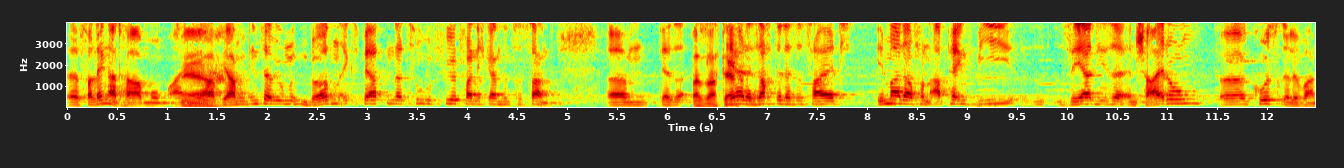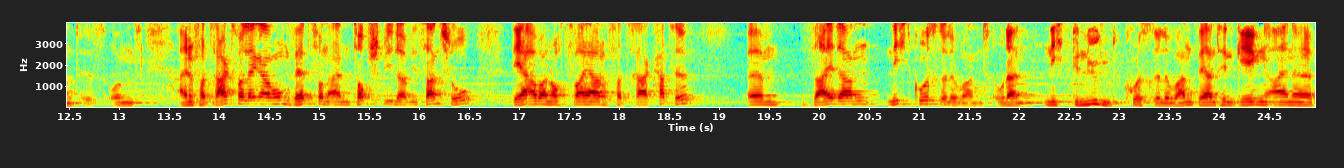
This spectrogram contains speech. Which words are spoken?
äh, verlängert haben um ein ja. Jahr. Wir haben ein Interview mit einem Börsenexperten dazu geführt, fand ich ganz interessant. Ähm, der, Was sagt der? Ja, der sagte, dass es halt immer davon abhängt, wie sehr diese Entscheidung äh, kursrelevant ist. Und eine Vertragsverlängerung, selbst von einem Topspieler wie Sancho, der aber noch zwei Jahre Vertrag hatte, ähm, sei dann nicht kursrelevant oder nicht genügend kursrelevant, während hingegen eine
